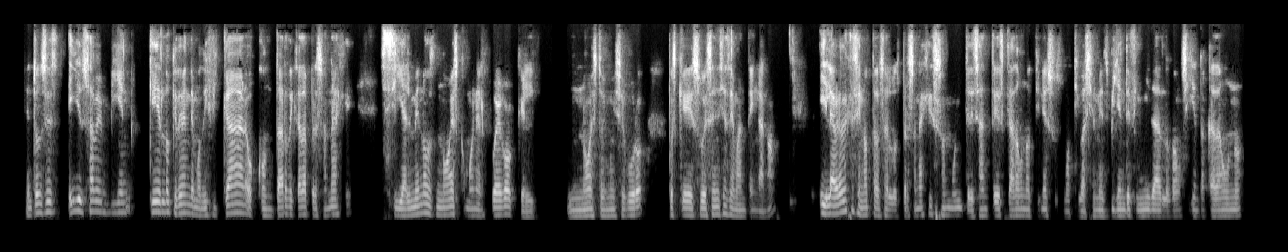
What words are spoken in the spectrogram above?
Entonces, ellos saben bien qué es lo que deben de modificar o contar de cada personaje. Si al menos no es como en el juego, que no estoy muy seguro, pues que su esencia se mantenga, ¿no? Y la verdad es que se nota, o sea, los personajes son muy interesantes, cada uno tiene sus motivaciones bien definidas, los vamos siguiendo a cada uno.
